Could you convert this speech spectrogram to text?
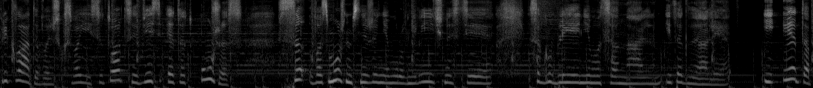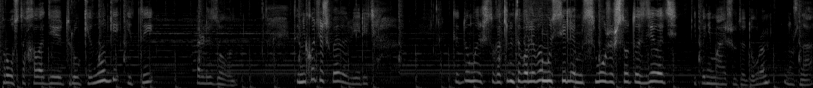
прикладываешь к своей ситуации весь этот ужас с возможным снижением уровня личности, с огрублением эмоциональным и так далее. И это просто холодеют руки, ноги, и ты парализован. Ты не хочешь в это верить. Ты думаешь, что каким-то волевым усилием сможешь что-то сделать, и понимаешь, что ты дура, нужно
